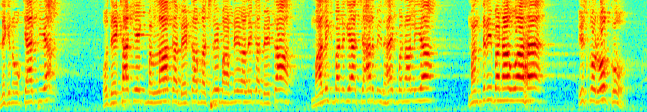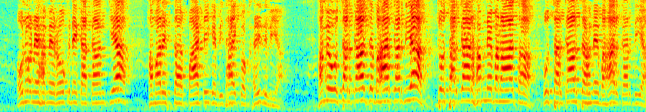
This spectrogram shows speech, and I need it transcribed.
लेकिन वो क्या किया? वो देखा कि एक मल्लाह का बेटा, मछली मारने वाले का बेटा मालिक बन गया, चार विधायक बना लिया। मंत्री बना हुआ है। इसको रोको। उन्होंने हमें रोकने का काम किया। हमारे पार्टी के विधायक को खरीद लिया। हमें उस सरकार से बाहर कर दिया जो सरकार हमने बनाया था। उस सरकार से हमें बाहर कर दिया।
